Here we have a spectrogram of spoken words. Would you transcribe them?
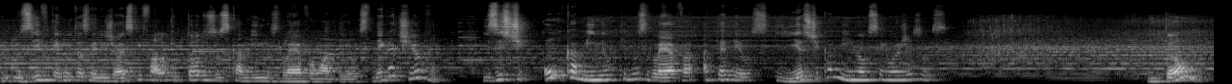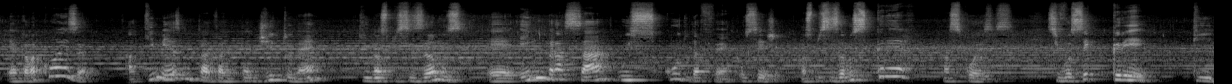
Inclusive, tem muitas religiões que falam que todos os caminhos levam a Deus. Negativo. Existe um caminho que nos leva até Deus, e este caminho é o Senhor Jesus. Então, é aquela coisa. Aqui mesmo está tá, tá dito, né? Que nós precisamos é, embraçar o escudo da fé. Ou seja, nós precisamos crer nas coisas. Se você crê que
